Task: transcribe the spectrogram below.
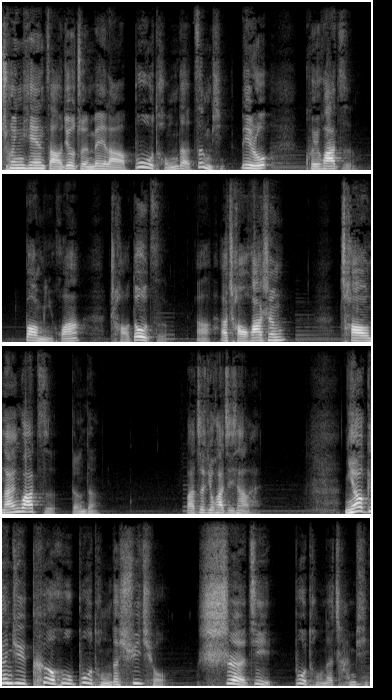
春天早就准备了不同的赠品，例如葵花籽、爆米花、炒豆子啊啊，炒花生。炒南瓜子等等，把这句话记下来。你要根据客户不同的需求设计不同的产品，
